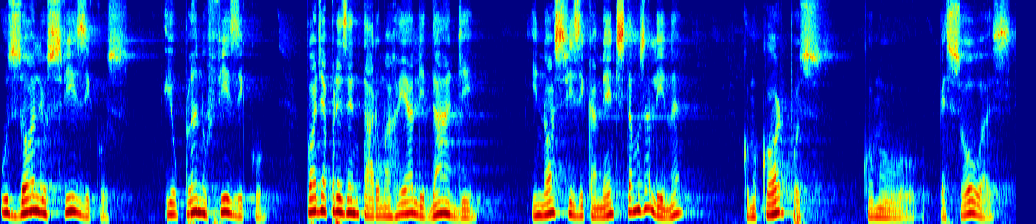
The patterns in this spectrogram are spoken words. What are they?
Os olhos físicos e o plano físico pode apresentar uma realidade e nós fisicamente estamos ali, né? Como corpos, como pessoas,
